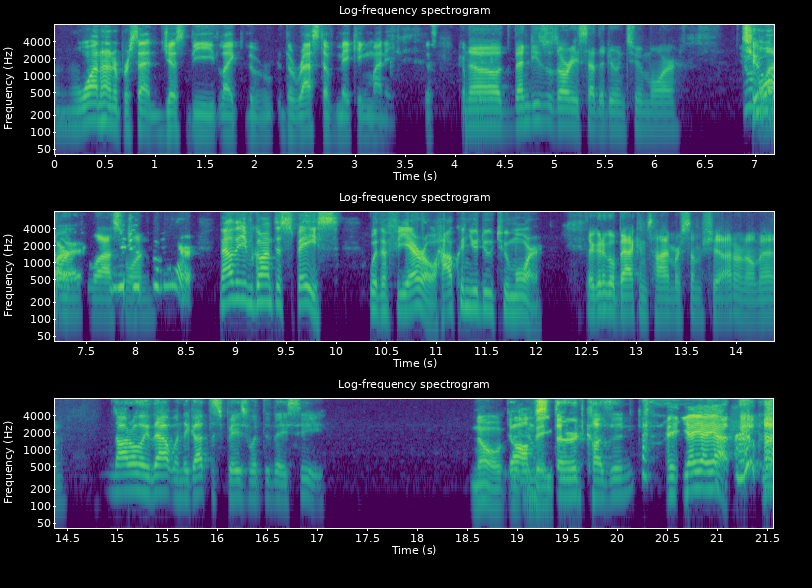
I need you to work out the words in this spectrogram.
100% just be like the the rest of making money. Just no, Vin Diesel's already said they're doing two more. Two, two more. Last one. Two more. Now that you've gone to space with a Fiero, how can you do two more? They're gonna go back in time or some shit. I don't know, man. Not only that, when they got to space, what did they see? No, Dom's they, third cousin. yeah, yeah, yeah. No,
